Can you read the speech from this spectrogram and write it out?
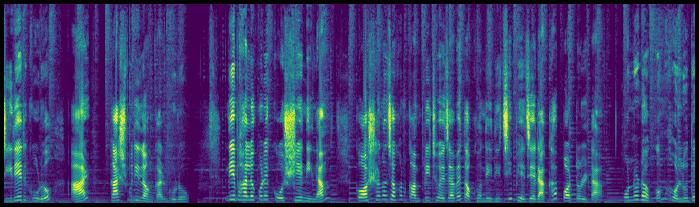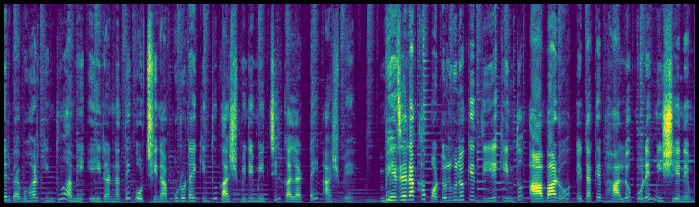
জিরের গুঁড়ো আর কাশ্মীরি লঙ্কার গুঁড়ো। দিয়ে ভালো করে কষিয়ে নিলাম। কষানো যখন কমপ্লিট হয়ে যাবে, তখন দিয়ে দিচ্ছি ভেজে রাখা পটলটা। কোনো রকম হলুদের ব্যবহার কিন্তু আমি এই রান্নাতে করছি না। পুরোটাই কিন্তু কাশ্মীরি মির্চির কালারটাই আসবে। ভেজে রাখা পটলগুলোকে দিয়ে কিন্তু আবারও এটাকে ভালো করে মিশিয়ে নেব।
